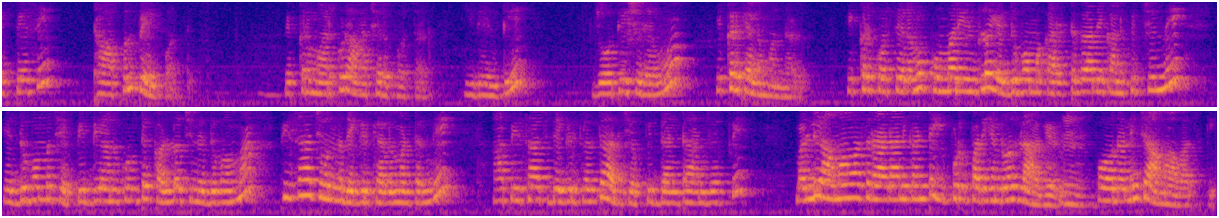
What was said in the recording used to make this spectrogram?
చెప్పేసి టాపును పేలిపోద్ది. విక్రమార్కుడు ఆశ్చర్యపోతాడు. ఇదేంటి? జ్యోతిషుడేమో ఇక్కడికి వెళ్ళమన్నాడు. ఇక్కడికి వస్తేనేమో కుమ్మరి ఇంట్లో ఎద్దు బొమ్మ కరెక్ట్గానే కనిపించింది. ఎద్దు బొమ్మ చెప్పిద్ది అనుకుంటే కళ్ళు వచ్చిన ఎద్దు బొమ్మ పిశాచి ఉన్న దగ్గరికి వెళ్ళమంటుంది. ఆ పిశాచి దగ్గరికి వెళ్తే అది చెప్పిద్దంట అని చెప్పి మళ్ళీ అమావాస్య రావడానికంటే ఇప్పుడు పదిహేను రోజులు ఆగాడు పౌర్ణమి నుంచి అమావాస్యకి.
